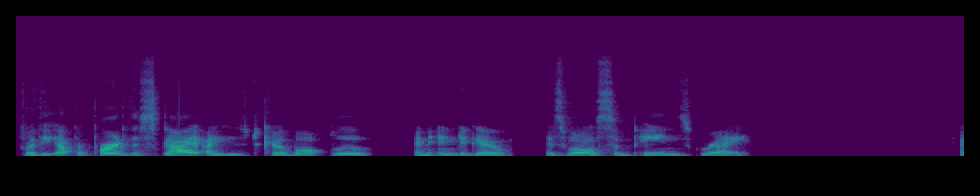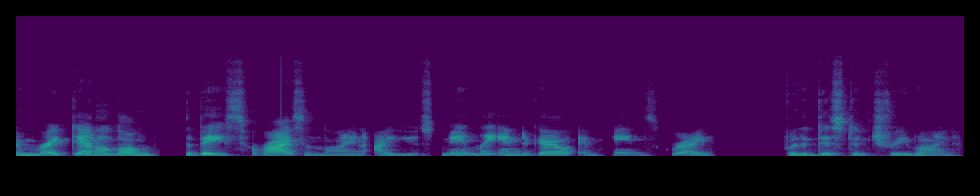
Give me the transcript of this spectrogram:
For the upper part of the sky, I used cobalt blue and indigo, as well as some Payne's gray. And right down along the base horizon line, I used mainly indigo and Payne's gray for the distant tree line.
